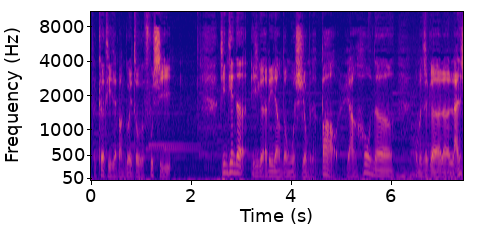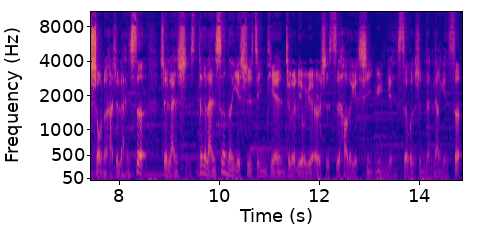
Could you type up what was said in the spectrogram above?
的课题再帮各位做个复习。今天呢，一个力量动物是我们的豹，然后呢，我们这个蓝手呢还是蓝色，所以蓝是那个蓝色呢，也是今天这个六月二十四号的一个幸运颜色或者是能量颜色。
